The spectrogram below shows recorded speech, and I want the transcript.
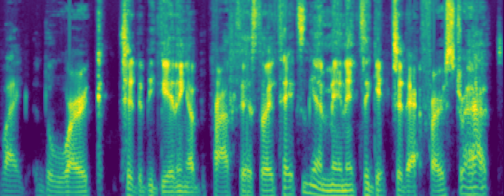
like the work to the beginning of the process, so it takes me a minute to get to that first draft.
